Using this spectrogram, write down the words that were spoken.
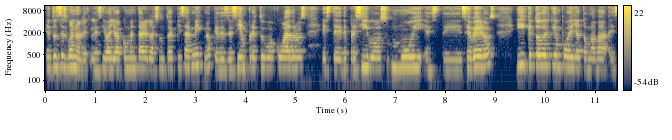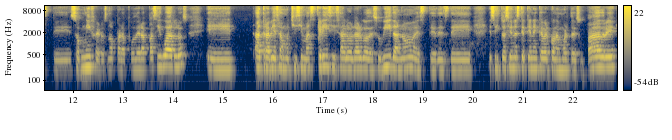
Entonces, bueno, les, iba yo a comentar el asunto de Pizarnik, ¿no? Que desde siempre tuvo cuadros este, depresivos muy este, severos y que todo el tiempo ella tomaba este, somníferos, ¿no? Para poder apaciguarlos. Eh, atraviesa muchísimas crisis a lo largo de su vida, ¿no? Este, desde situaciones que tienen que ver con la muerte de su padre,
